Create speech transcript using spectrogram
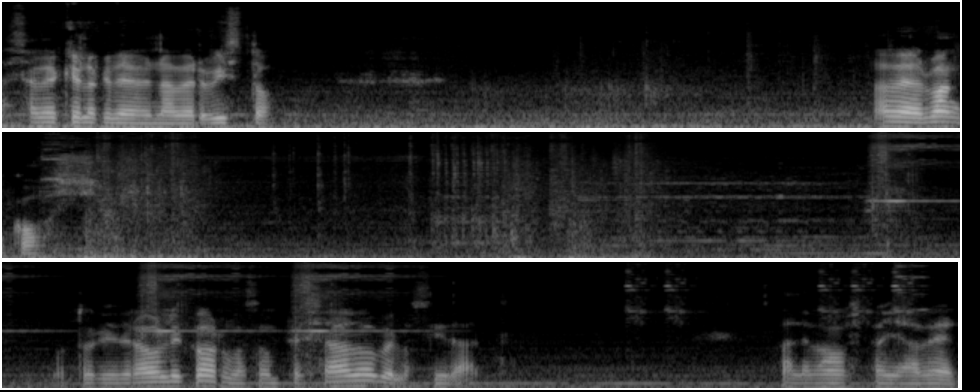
A saber qué es lo que deben haber visto. A ver, bancos. Motor hidráulico, armazón pesado, velocidad. Vale, vamos para allá, a ver.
